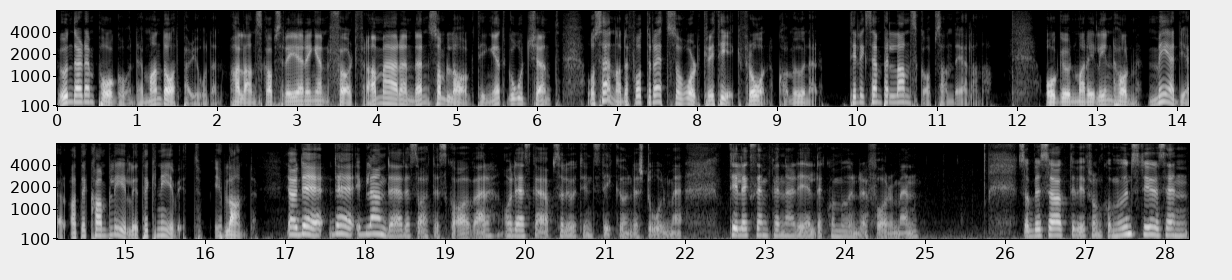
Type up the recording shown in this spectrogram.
Under den pågående mandatperioden har landskapsregeringen fört fram ärenden som lagtinget godkänt och sen har det fått rätt så hård kritik från kommuner, till exempel landskapsandelarna. Och Gun-Marie Lindholm medger att det kan bli lite knivigt ibland. Ja, det, det, ibland är det så att det skaver och det ska jag absolut inte sticka under stol med. Till exempel när det gällde kommunreformen så besökte vi från kommunstyrelsen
